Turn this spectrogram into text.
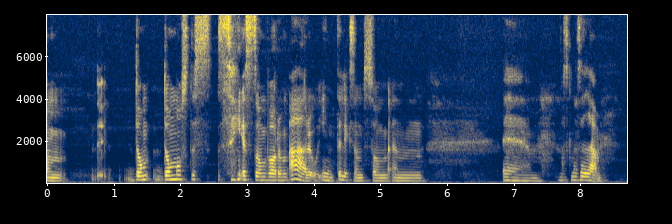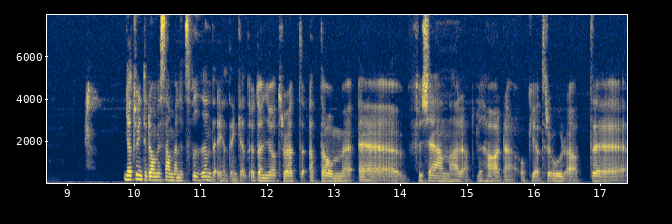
Um, de, de måste ses som vad de är och inte liksom som en, um, vad ska man säga, jag tror inte de är samhällets fiender helt enkelt utan jag tror att, att de eh, förtjänar att bli hörda och jag tror att, eh,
